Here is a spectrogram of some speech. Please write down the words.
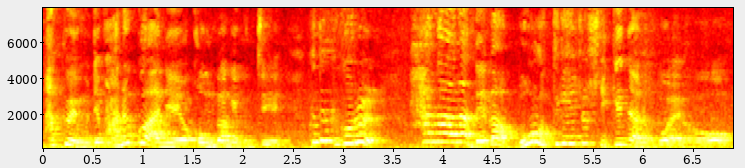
학교의 문제 많을 거 아니에요. 건강의 문제. 근데 그거를 하나하나 내가 뭘 어떻게 해줄 수 있겠냐는 거예요.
